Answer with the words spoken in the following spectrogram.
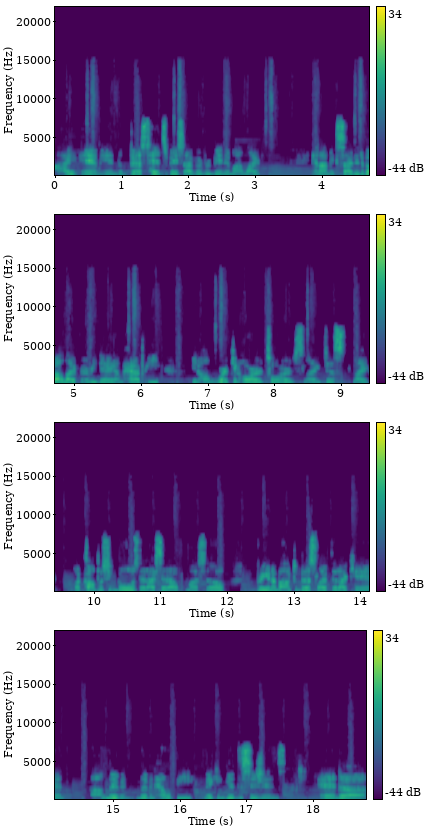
I am in the best headspace I've ever been in my life, and I'm excited about life every day. I'm happy, you know. I'm working hard towards like just like accomplishing goals that I set out for myself, bringing about the best life that I can, uh, living living healthy, making good decisions, and uh,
